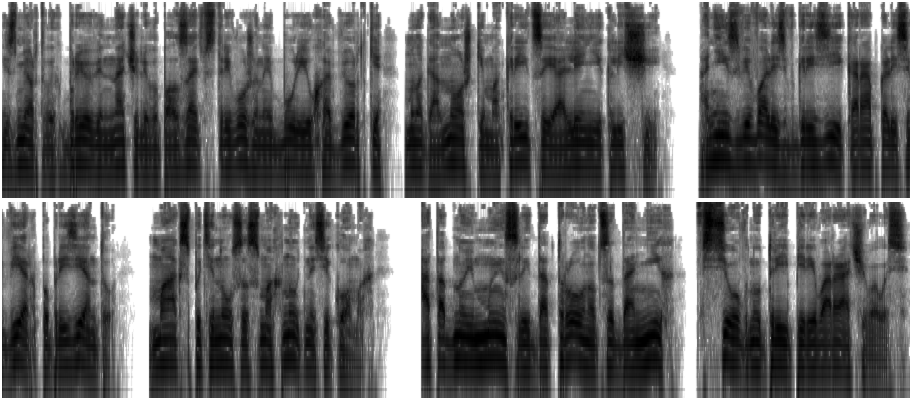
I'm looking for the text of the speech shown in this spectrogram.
Из мертвых бревен начали выползать встревоженные бурей уховертки, многоножки, мокрицы и оленьи клещи. Они извивались в грязи и карабкались вверх по брезенту. Макс потянулся смахнуть насекомых. От одной мысли дотронуться до них все внутри переворачивалось.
